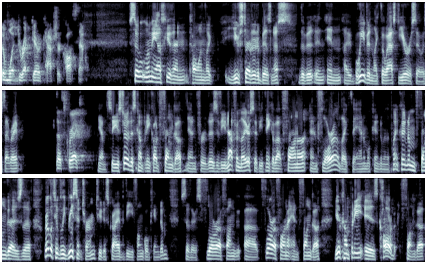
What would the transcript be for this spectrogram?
than what direct air capture costs now. So let me ask you then, Colin, like you've started a business the in, in I believe in like the last year or so, is that right? That's correct. Yeah. So you started this company called Funga. And for those of you not familiar, so if you think about fauna and flora, like the animal kingdom and the plant kingdom, funga is the relatively recent term to describe the fungal kingdom. So there's flora, uh, flora, fauna, and funga. Your company is called Funga.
